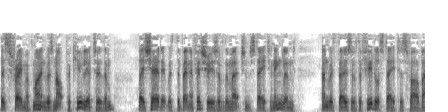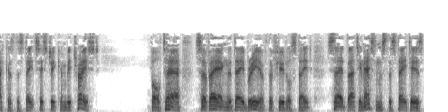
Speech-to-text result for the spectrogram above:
This frame of mind was not peculiar to them. They shared it with the beneficiaries of the merchant state in England, and with those of the feudal state as far back as the state's history can be traced. Voltaire, surveying the debris of the feudal state, said that in essence the state is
